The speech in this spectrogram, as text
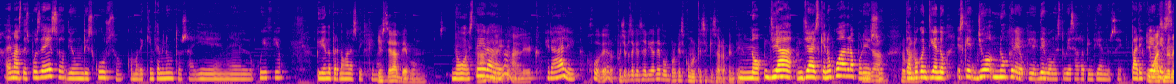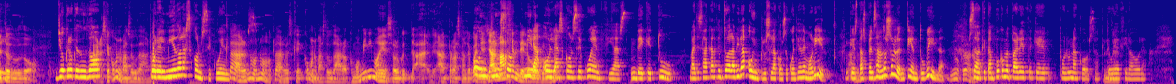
Además, después de eso, dio un discurso como de 15 minutos allí en el juicio pidiendo perdón a las víctimas. Y este era Devon. No, este Ah, era, era Alec. era Alec. Joder, pues yo pensé que sería Devon porque es como el que se quiso arrepentir. No, ya, ya, es que no cuadra por Ya, eso. pero Tampoco bueno. entiendo. Es que yo no creo que Devon estuviese arrepintiéndose. Parecía Igual que simplemente sí. dudó. Yo creo que dudó Claro, es que ¿cómo no vas a dudar? por el miedo a las consecuencias. Claro, no, no, claro, es que ¿cómo no vas a dudar? Como mínimo eso, lo que- a- a- por las consecuencias, ya al margen de lo mira, obvio, o ¿no? las consecuencias de que tú vayas a la cárcel toda la vida o incluso la consecuencia de morir. Claro. Que estás pensando solo en ti, en tu vida. No, claro. O sea, que tampoco me parece que por una cosa, que te voy a decir ahora.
